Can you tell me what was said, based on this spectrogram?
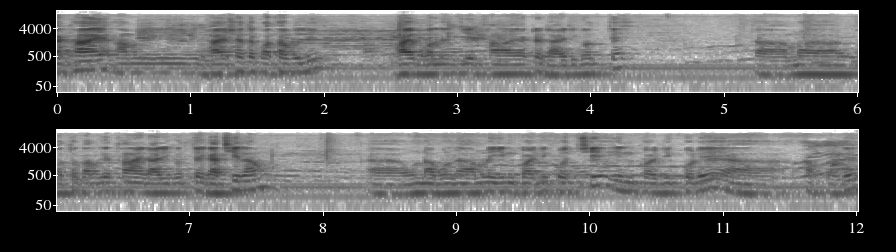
দেখায়, আমি ভাইয়ের সাথে কথা বলি। ভাই বলে যে থানায় একটা ডায়েরি করতে। তা আমরা গতকালকে থানায় ডায়েরি করতে গেছিলাম। ওনা বলে, আমরা ইনকোয়ারি করছি। ইনকোয়ারি করে আপনাদের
